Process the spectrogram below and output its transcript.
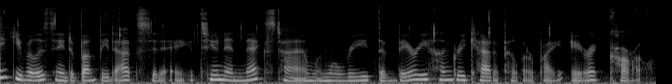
Thank you for listening to Bumpy Dots today. Tune in next time when we'll read The Very Hungry Caterpillar by Eric Carle.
